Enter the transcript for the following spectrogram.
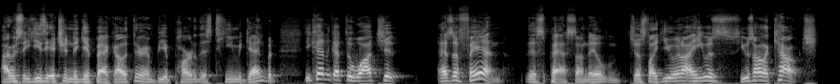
obviously he's itching to get back out there and be a part of this team again. But he kind of got to watch it as a fan this past Sunday, just like you and I. He was he was on the couch.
